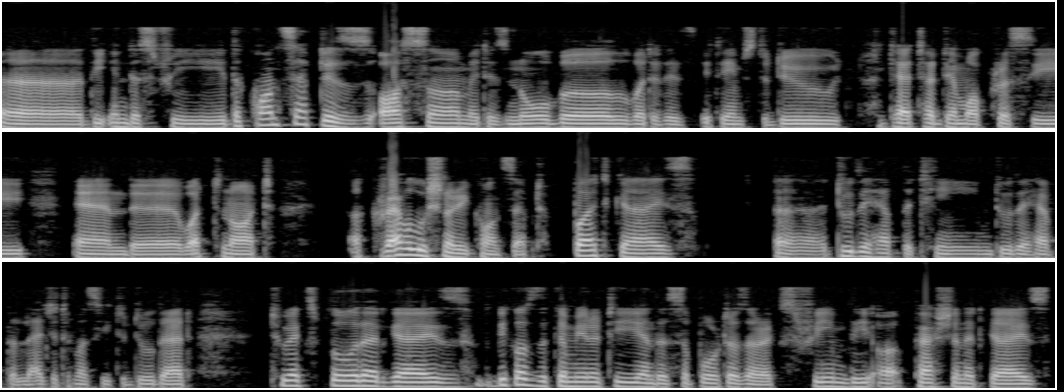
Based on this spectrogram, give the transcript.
uh, the industry. The concept is awesome. It is noble. What it is it aims to do data democracy and uh, whatnot. A revolutionary concept. But guys uh, do they have the team? Do they have the legitimacy to do that? To explore that, guys, because the community and the supporters are extremely uh, passionate, guys.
